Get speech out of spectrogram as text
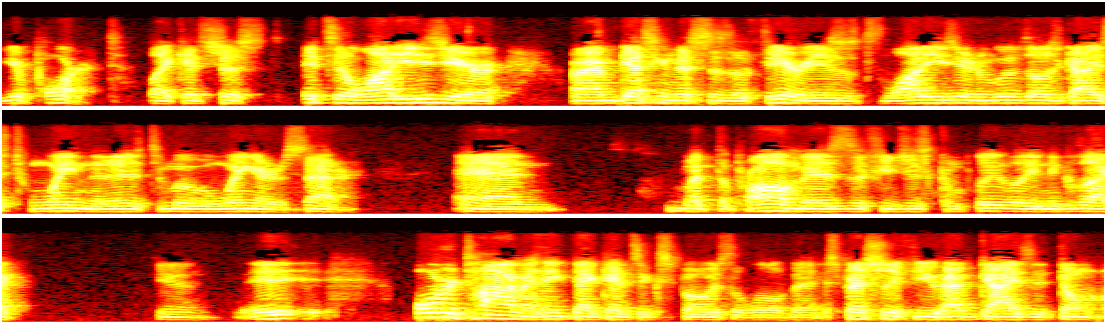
you're porked. Like it's just it's a lot easier or I'm guessing this is a theory, is it's a lot easier to move those guys to wing than it is to move a winger to center. And but the problem is if you just completely neglect, you know, it, over time, I think that gets exposed a little bit, especially if you have guys that don't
